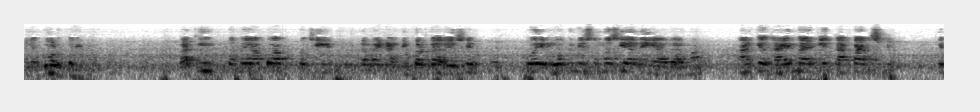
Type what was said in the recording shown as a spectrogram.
અને ગોળ કરી નાખવાનું. બાકી તમે આપોઆપ પછી ટમેટા નીકળતા રહેશે. કોઈ રોગની સમસ્યા નહીં આવે આમાં. કારણ કે ગાયમાં એટલી તાકાત છે. કે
